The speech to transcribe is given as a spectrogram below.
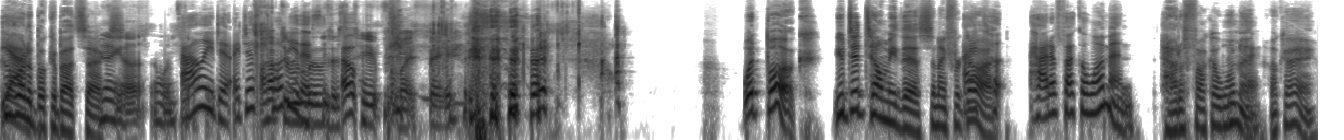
Who Yeah. wrote a book about sex? Hang on. Ali did. I just I'll have told to you remove this. this oh, tape from my face. what book? You did tell me this, and I I forgot. cl- how to fuck a woman. How to fuck a woman. Okay.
